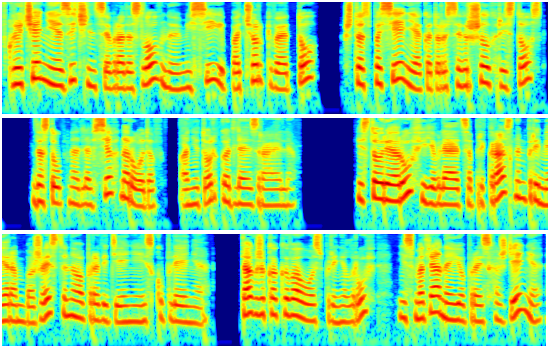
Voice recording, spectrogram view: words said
Включение язычницы в родословную Мессии подчеркивает то, что спасение, которое совершил Христос, доступно для всех народов, а не только для Израиля. История Руфи является прекрасным примером божественного проведения и искупления. Так же, как и Ваос принял Руфь, несмотря на ее происхождение,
